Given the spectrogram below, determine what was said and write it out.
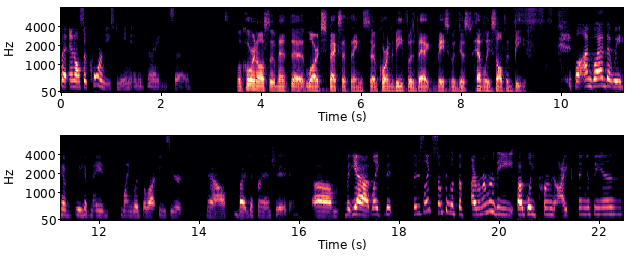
but and also corn used to mean any grain. So Well, corn also meant uh, large specks of things. So corned beef was ba- basically just heavily salted beef. well, I'm glad that we have we have made language a lot easier now by differentiating. Um, but yeah, like the, there's like something with the. I remember the ugly prune Ike thing at the end.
